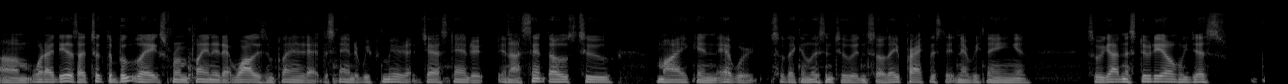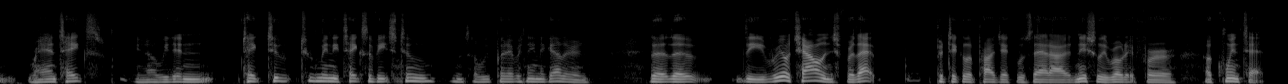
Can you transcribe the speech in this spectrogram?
um, what I did is I took the bootlegs from playing it at Wally's and playing it at the Standard. We premiered at Jazz Standard, and I sent those to Mike and Edward so they can listen to it. And so they practiced it and everything. And so we got in the studio and we just ran takes. You know, we didn't take too too many takes of each tune, and so we put everything together. And the the the real challenge for that particular project was that I initially wrote it for a quintet,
